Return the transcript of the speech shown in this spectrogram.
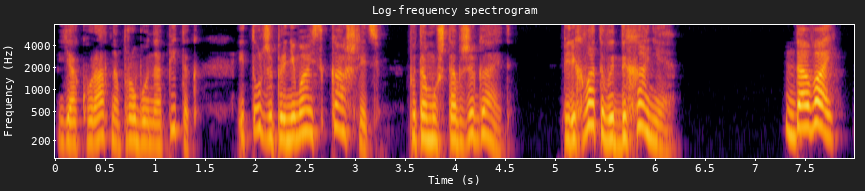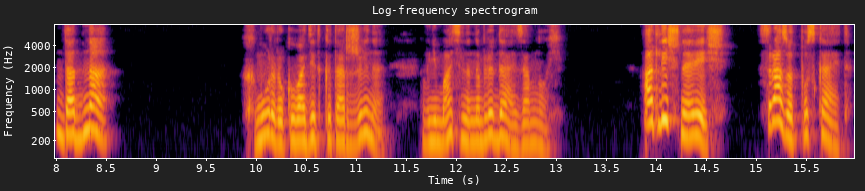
Я аккуратно пробую напиток и тут же принимаюсь кашлять, потому что обжигает. Перехватывает дыхание. «Давай, до дна!» Хмуро руководит Катаржина, внимательно наблюдая за мной. «Отличная вещь! Сразу отпускает!»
